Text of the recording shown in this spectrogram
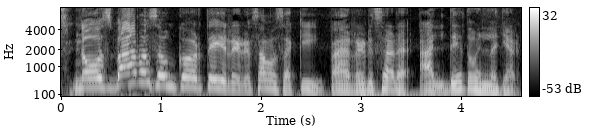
Nos vamos a un corte y regresamos aquí para regresar a- al dedo en la llaga.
